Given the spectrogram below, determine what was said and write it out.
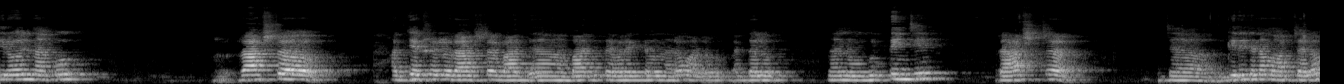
ఈరోజు నాకు రాష్ట్ర అధ్యక్షులు రాష్ట్ర బాధ్య బాధ్యత ఎవరైతే ఉన్నారో వాళ్ళు పెద్దలు నన్ను గుర్తించి రాష్ట్ర జ గిరిజన మోర్చాలో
